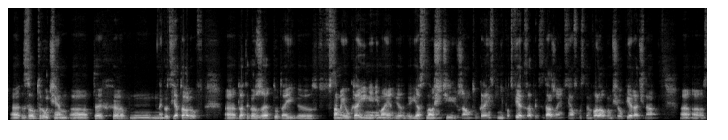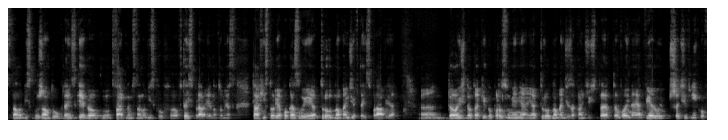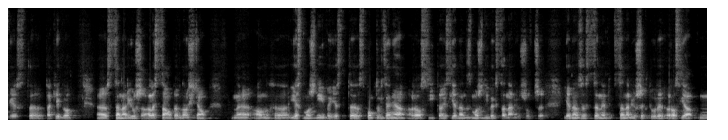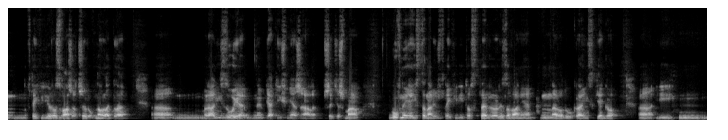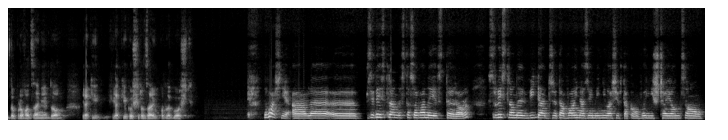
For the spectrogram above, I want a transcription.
e, z otruciem e, tych negocjatorów, dlatego że tutaj w samej Ukrainie nie ma jasności, rząd ukraiński nie potwierdza tych zdarzeń. W związku z tym wolałbym się opierać na stanowisku rządu ukraińskiego, twardym stanowisku w tej sprawie. Natomiast ta historia pokazuje, jak trudno będzie w tej sprawie E, dojść do takiego porozumienia, jak trudno będzie zakończyć tę wojnę, jak wielu przeciwników jest e, takiego e, scenariusza, ale z całą pewnością on jest możliwy. Jest z punktu widzenia Rosji, to jest jeden z możliwych scenariuszów, czy jeden ze scenariuszy, który Rosja mm, w tej chwili rozważa, czy równolegle realizuje w jakiejś mierze, ale przecież ma Główny jej scenariusz w tej chwili to steroryzowanie narodu ukraińskiego e, i mm, doprowadzenie do jakiegoś rodzaju podległości. No właśnie, ale e, z jednej strony stosowany jest terror, z drugiej strony widać, że ta wojna zamieniła się w taką wyniszczającą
